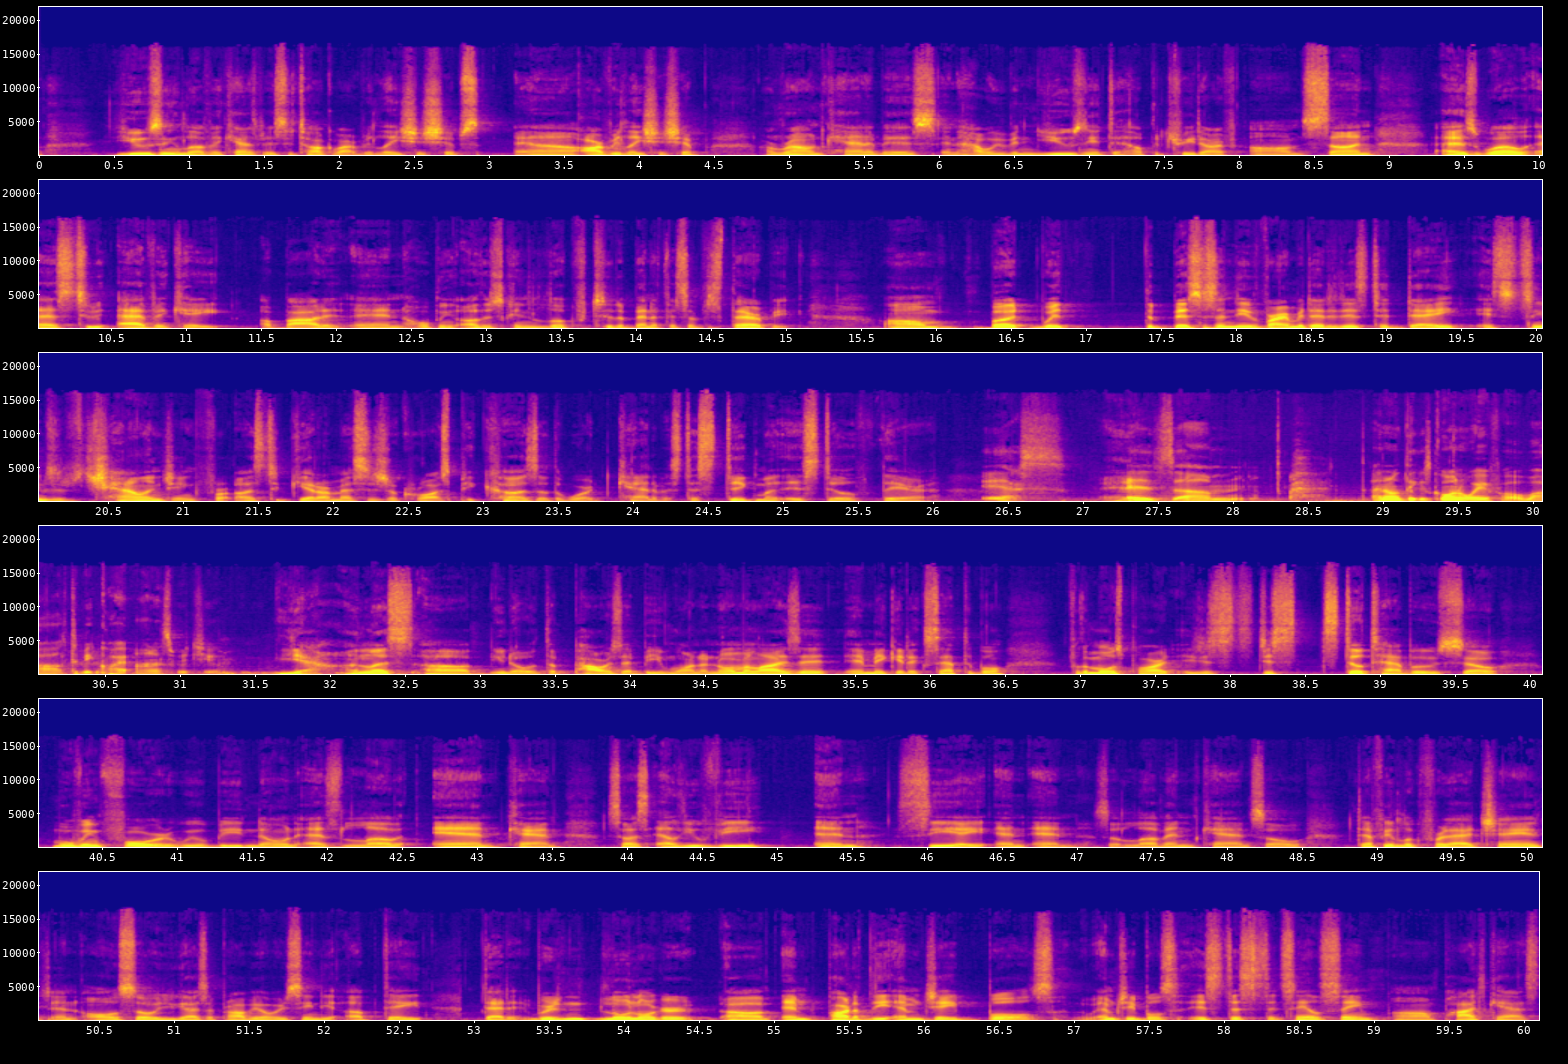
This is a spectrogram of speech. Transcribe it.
using love and cannabis to talk about relationships, uh, our relationship around cannabis, and how we've been using it to help treat our um, son, as well as to advocate about it and hoping others can look to the benefits of his therapy. Um, but with the business and the environment that it is today, it seems it's challenging for us to get our message across because of the word cannabis. The stigma is still there. Yes. And it's um I don't think it's going away for a while, to be quite honest with you. Yeah, unless uh, you know the powers that be want to normalize it and make it acceptable. For the most part, it's just just still taboo. So moving forward, we will be known as Love and Can. So it's L U V N C A N N. So love and can. So definitely look for that change. And also, you guys have probably already seen the update that it, we're no longer uh, and part of the MJ Bulls. MJ Bulls is the same same uh, podcast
